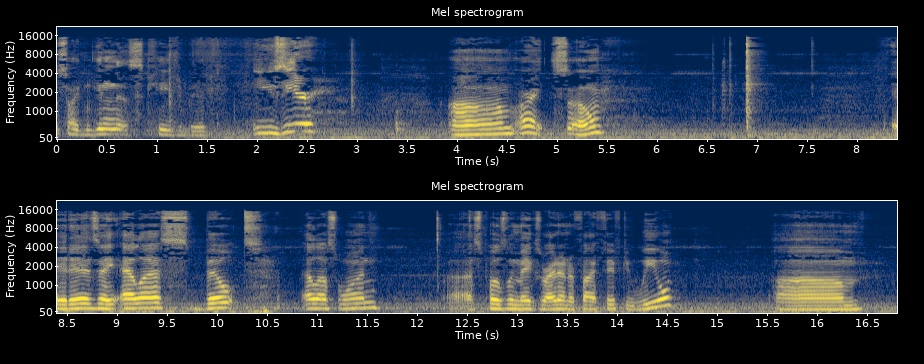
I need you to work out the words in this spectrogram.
so I can get in this cage a bit easier. Um, all right, so it is a LS built LS1. Uh, supposedly makes right under 550 wheel. Um,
